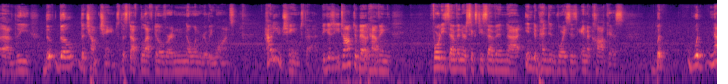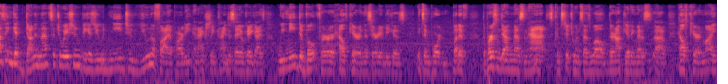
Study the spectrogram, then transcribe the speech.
uh, the, the the the chump change, the stuff left over, and no one really wants. How do you change that? Because you talked about having 47 or 67 uh, independent voices in a caucus. But would nothing get done in that situation? Because you would need to unify a party and actually kind of say, okay, guys, we need to vote for healthcare in this area because it's important. But if the person down in Medicine Hat's constituent says, well, they're not getting medicine, uh, healthcare in my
